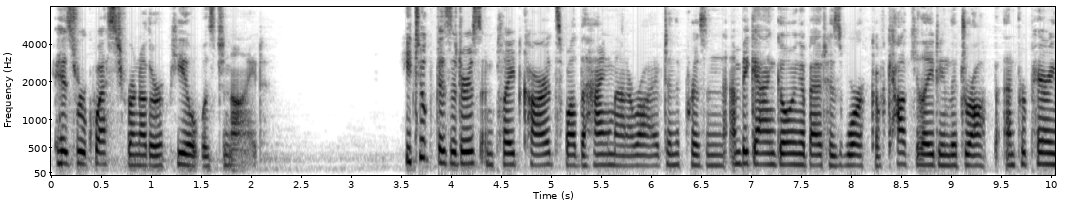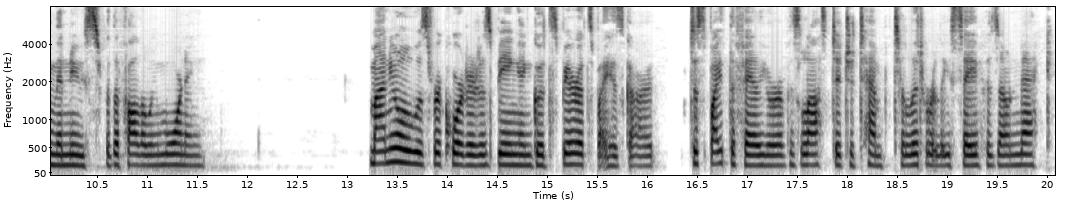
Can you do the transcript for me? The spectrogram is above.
His request for another appeal was denied. He took visitors and played cards while the hangman arrived in the prison and began going about his work of calculating the drop and preparing the noose for the following morning. Manuel was recorded as being in good spirits by his guard, despite the failure of his last ditch attempt to literally save his own neck.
